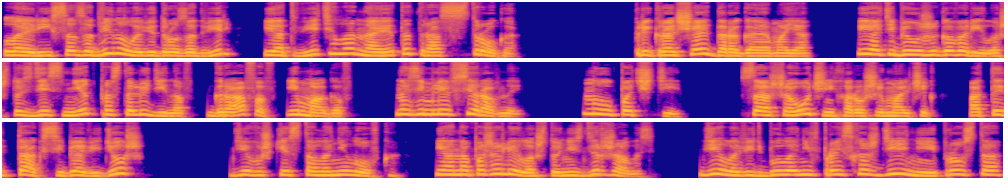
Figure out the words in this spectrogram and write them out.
Лариса задвинула ведро за дверь и ответила на этот раз строго. «Прекращай, дорогая моя. Я тебе уже говорила, что здесь нет простолюдинов, графов и магов. На земле все равны. Ну, почти. Саша очень хороший мальчик, а ты так себя ведешь?» Девушке стало неловко, и она пожалела, что не сдержалась. Дело ведь было не в происхождении, просто...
